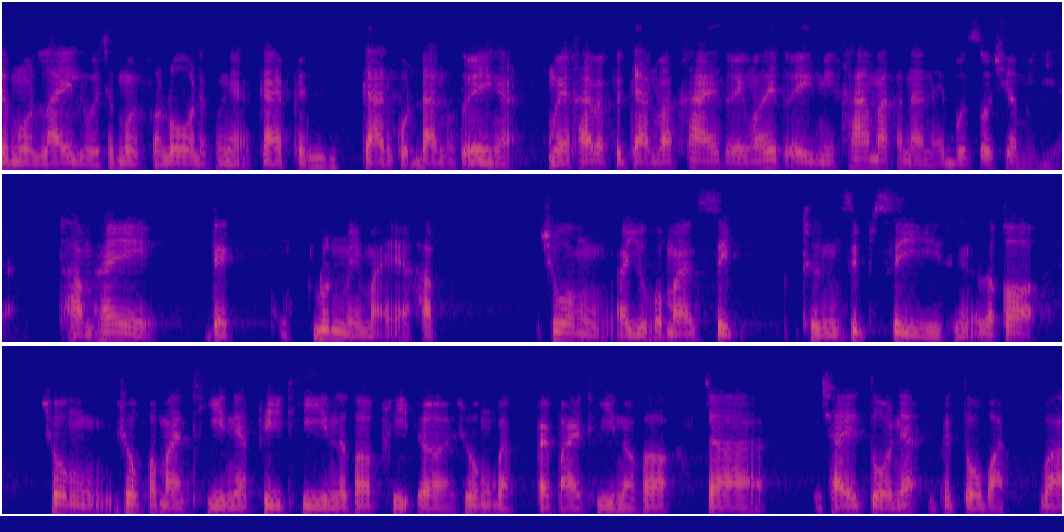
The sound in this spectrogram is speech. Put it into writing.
จำนวนไลค์หรือว่าจำนวน follow อะไรพวกเนี้ยกลายเป็นการกดดันของตัวเองอะเหมือนคล้ายแบบเป็นการวัดค่าให้ตัวเองว่าเฮ้ยตัวเองมีค่ามากขนาดไหนบนโซเชียลมีเดียทำให้เด็กรุ่นใหม่ๆอะครับ ช่วงอายุประมาณสิบถึงสิบสี่ถึง แล้วก็ช่วงช่วงประมาณทีเนี่ยพรีทีนแล้วก็พรีเอ่อช่วงแบบปลายปลายทีเนาะก็จะใช้ตัวเนี้ยเป็นตัววัดว่า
